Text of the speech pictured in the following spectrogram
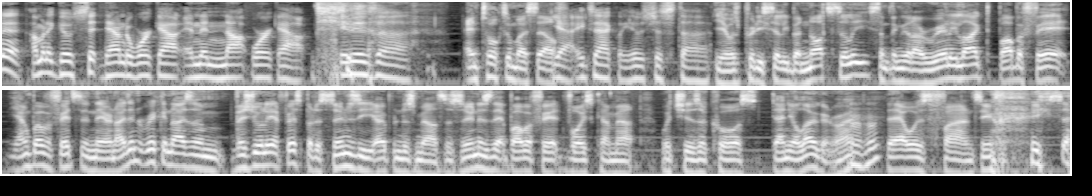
to I'm to go sit down to work out and then not work out. It is uh And talk to myself. yeah, exactly. It was just uh Yeah, it was pretty silly, but not silly. Something that I really liked. Boba Fett, young Boba Fett's in there, and I didn't recognize him visually at first, but as soon as he opened his mouth, as soon as that Boba Fett voice came out, which is of course Daniel Logan, right? That was fun. See, he's so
